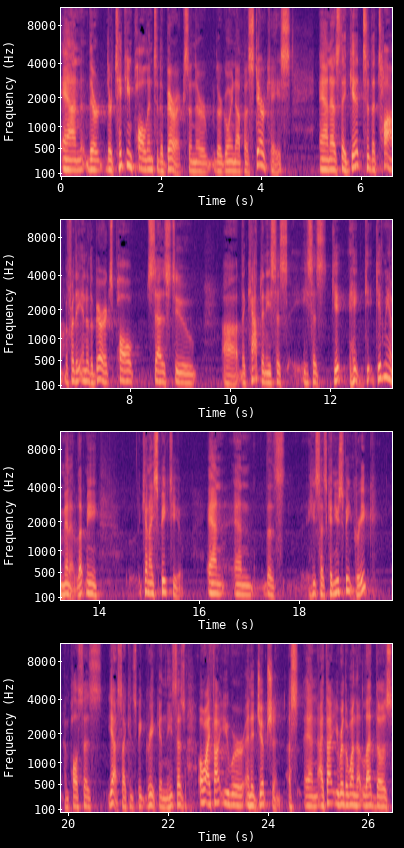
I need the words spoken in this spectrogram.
and they're, they're taking Paul into the barracks and they're, they're going up a staircase. And as they get to the top, before they enter the barracks, Paul says to uh, the captain, he says, he says hey, give me a minute. Let me, can I speak to you? And, and the, he says, can you speak Greek? And Paul says, Yes, I can speak Greek. And he says, Oh, I thought you were an Egyptian. And I thought you were the one that led those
